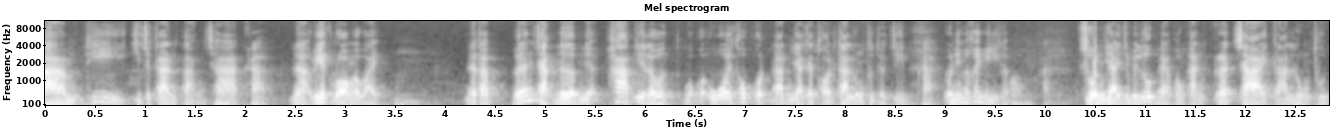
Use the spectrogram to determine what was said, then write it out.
ตามที่กิจการต่างชาติครับนะเรียกร้องเอาไว้นะครับเพราะฉะนั้นจากเดิมเนี่ยภาพที่เราบอกว่าโอ้ยเขากดดันอยากจะถอนการลงทุนจากจีนครับวันนี้ไม่ค่อยมีครับอ๋อครับ ส่วนใหญ่จะเป็นรูปแบบของการกระจายการลงทุน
